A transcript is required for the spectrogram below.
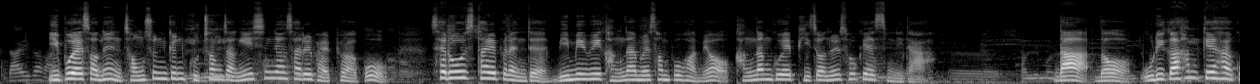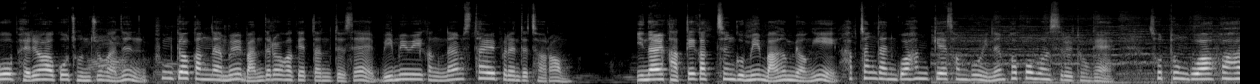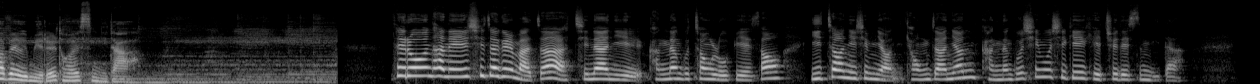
2부에서는 정순균 구청장이 신년사를 발표하고 새로운 스타일 브랜드 미미위 강남을 선포하며 강남구의 비전을 소개했습니다. 나, 너, 우리가 함께하고 배려하고 존중하는 품격 강남을 만들어 가겠다는 뜻의 미미위 강남 스타일 브랜드처럼 이날 각계각층 구민 40명이 합창단과 함께 선보이는 퍼포먼스를 통해 소통과 화합의 의미를 더했습니다. 새로운 한 해의 시작을 맞아 지난 2일 강남구청 로비에서 2020년 경자년 강남구 시무식이 개최됐습니다.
